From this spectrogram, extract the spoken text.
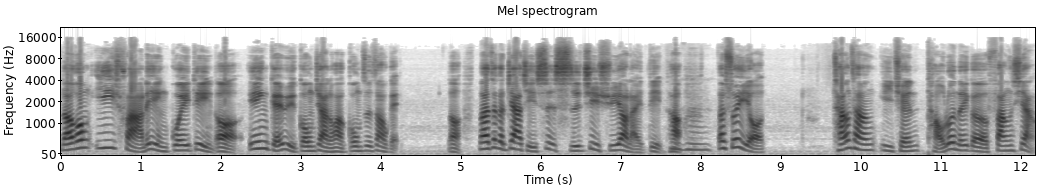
劳工依法令规定哦，应给予工价的话，工资照给哦。那这个假期是实际需要来定。好，嗯、那所以哦，常常以前讨论的一个方向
